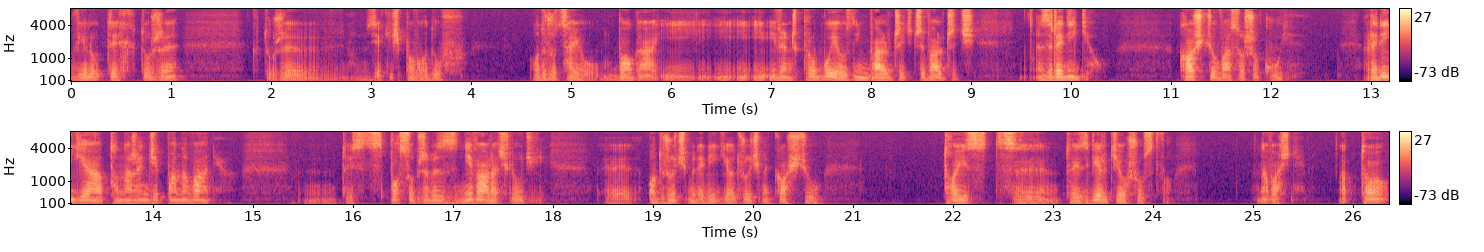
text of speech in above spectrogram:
wielu tych, którzy, którzy z jakichś powodów odrzucają Boga i, i, i wręcz próbują z nim walczyć, czy walczyć z religią. Kościół was oszukuje. Religia to narzędzie panowania. To jest sposób, żeby zniewalać ludzi. E, odrzućmy religię, odrzućmy Kościół. To jest, e, to jest wielkie oszustwo. No właśnie, no to,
